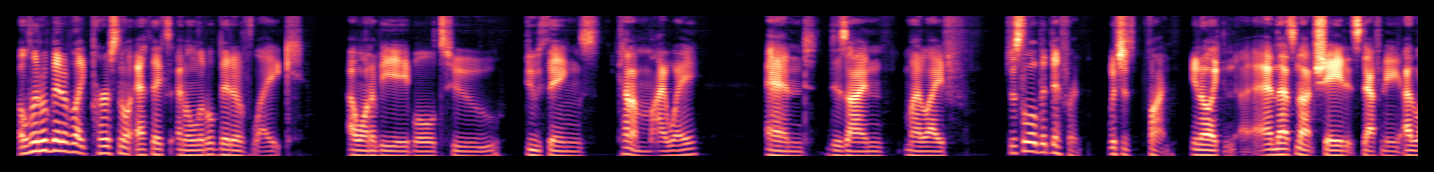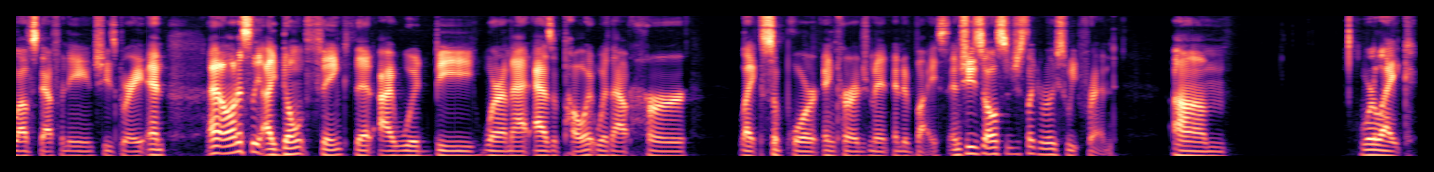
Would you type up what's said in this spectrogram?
a little bit of like personal ethics and a little bit of like I want to be able to do things kind of my way and design my life just a little bit different, which is fine. You know, like and that's not shade at Stephanie. I love Stephanie and she's great. And and honestly, I don't think that I would be where I'm at as a poet without her like support, encouragement, and advice. And she's also just like a really sweet friend. Um we're like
